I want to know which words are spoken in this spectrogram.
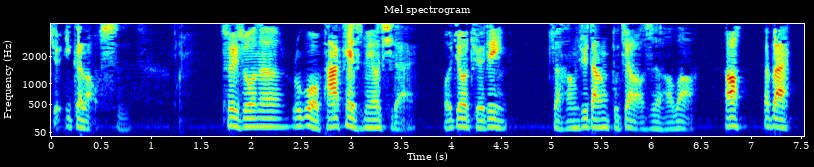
就一个老师。所以说呢，如果我 Podcast 没有起来，我就决定转行去当补教老师，好不好？好，拜拜。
